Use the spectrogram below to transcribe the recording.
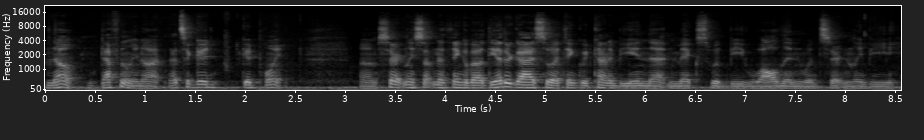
No, definitely not. That's a good good point. Um, certainly something to think about. The other guys who I think would kind of be in that mix would be Walden would certainly be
